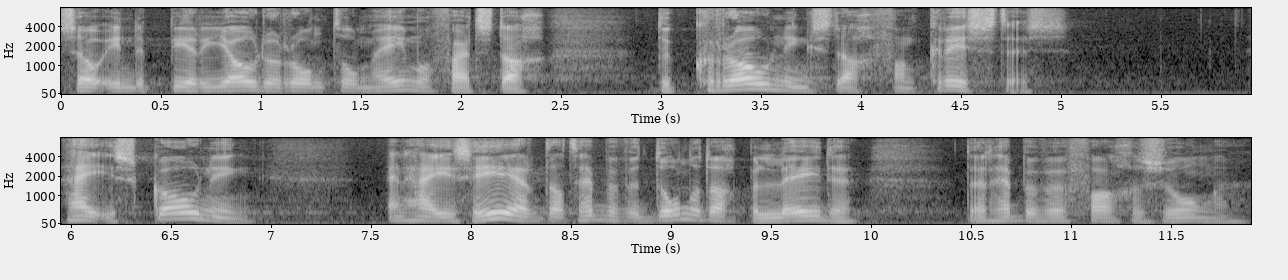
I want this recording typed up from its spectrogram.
Zo in de periode rondom Hemelvaartsdag, de kroningsdag van Christus. Hij is koning en hij is Heer. Dat hebben we donderdag beleden. Daar hebben we van gezongen.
